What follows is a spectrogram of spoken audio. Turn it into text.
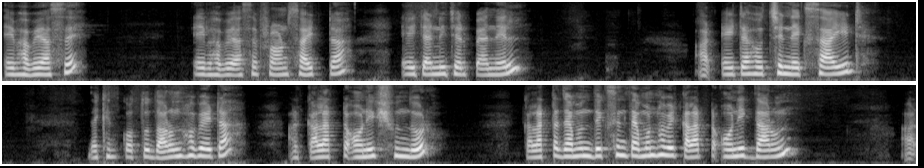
এইভাবে আছে। এইভাবে আছে ফ্রন্ট সাইডটা। এইটার নিচের প্যানেল। আর এইটা হচ্ছে নেক সাইড। দেখেন কত দারুণ হবে এটা। আর কালারটা অনেক সুন্দর। কালারটা যেমন দেখছেন, তেমন হবে। কালারটা অনেক দারুণ। আর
